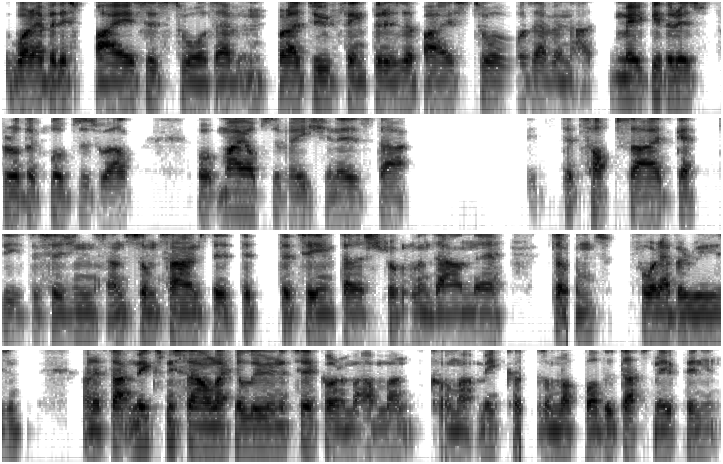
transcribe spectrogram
whatever this bias is towards Everton. But I do think there is a bias towards Everton. Maybe there is for other clubs as well. But my observation is that the top sides get these decisions, and sometimes the, the, the that are struggling down there don't for whatever reason. And if that makes me sound like a lunatic or a madman, come at me because I'm not bothered. That's my opinion.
